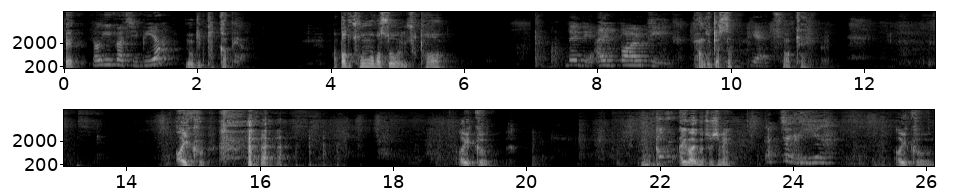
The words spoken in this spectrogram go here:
네? 여기가 집이야? 여기 북카페야. 아빠도 처음 와봤어. 여기 좋다. Daddy, I farted. 방구 꼈어? Yes. 오케이. 어이쿠. 어이쿠. 아이고, 아이고, 조심해. 깜짝이야. 어이쿠.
